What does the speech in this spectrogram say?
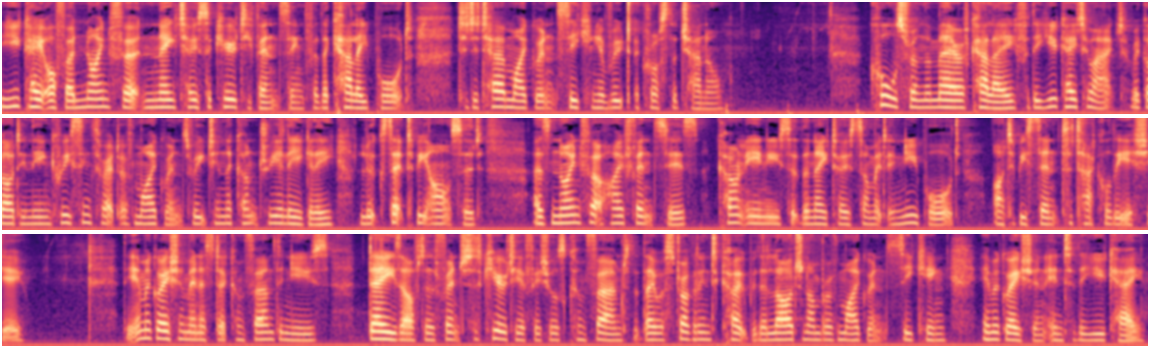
The UK offer nine foot NATO security fencing for the Calais port to deter migrants seeking a route across the Channel. Calls from the Mayor of Calais for the UK to act regarding the increasing threat of migrants reaching the country illegally look set to be answered as nine foot high fences, currently in use at the NATO summit in Newport, are to be sent to tackle the issue. The immigration minister confirmed the news days after the French security officials confirmed that they were struggling to cope with a large number of migrants seeking immigration into the UK.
